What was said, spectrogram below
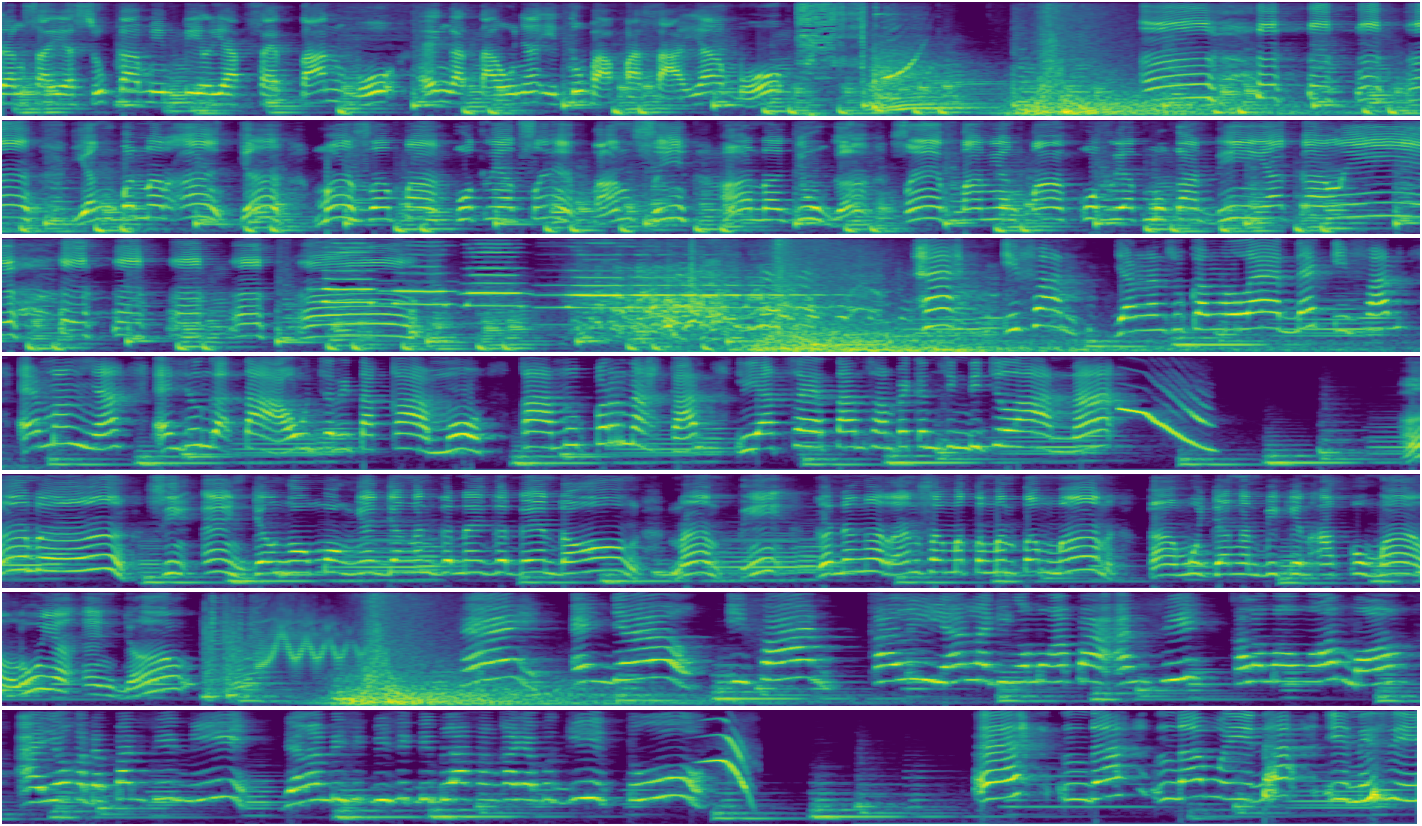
kadang saya suka mimpi lihat setan bu. Eh nggak taunya itu bapak saya bu. Yang benar aja, masa takut lihat setan sih? Ada juga setan yang takut lihat muka dia kali. Angel nggak tahu cerita kamu? Kamu pernah kan lihat setan sampai kencing di celana? Ada, si Angel ngomongnya jangan gede-gede dong. Nanti kedengeran sama teman-teman. Kamu jangan bikin aku malu ya Angel. Hei, Angel, Ivan, kalian lagi ngomong apaan sih? Kalau mau ngomong, ayo ke depan sini. Jangan bisik-bisik di belakang kayak begitu. Eh, enggak, enggak Bu Ida. Ini si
